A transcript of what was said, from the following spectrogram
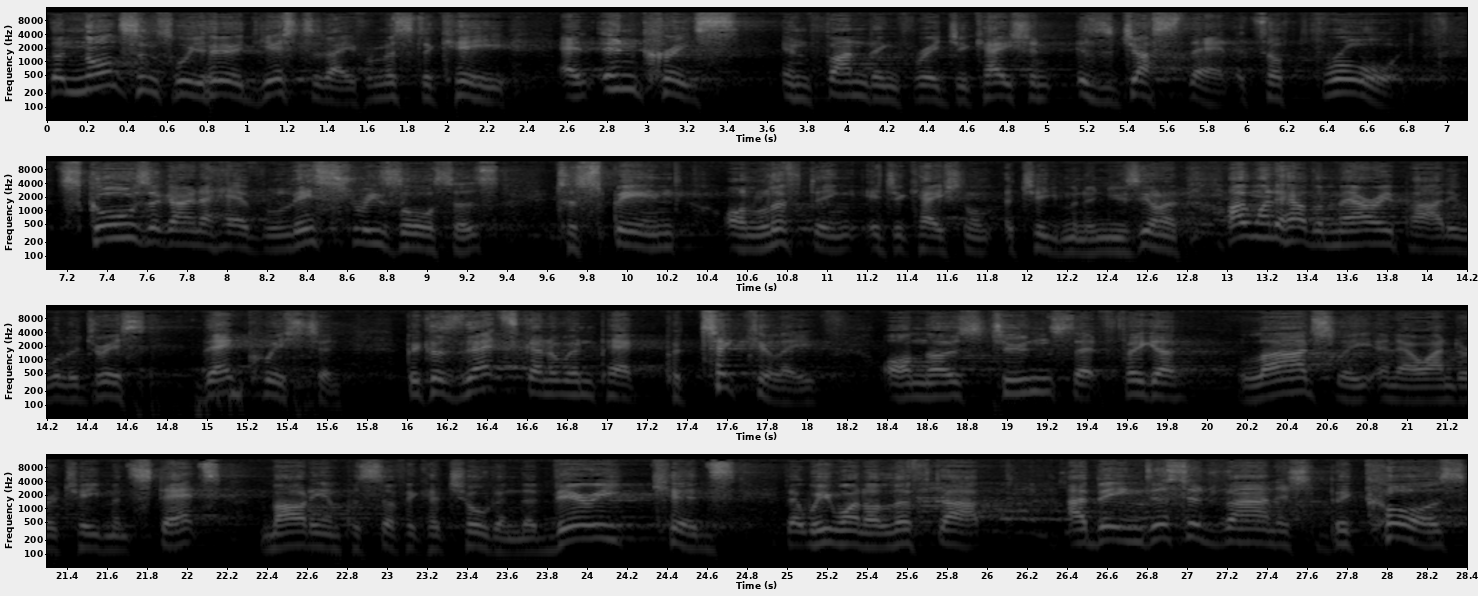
the nonsense we heard yesterday from Mr Key, an increase in funding for education is just that. It's a fraud. Schools are going to have less resources to spend on lifting educational achievement in New Zealand. I wonder how the Maori Party will address that question because that's going to impact particularly on those students that figure largely in our underachievement stats, Māori and Pacifica children. The very kids that we want to lift up are being disadvantaged because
